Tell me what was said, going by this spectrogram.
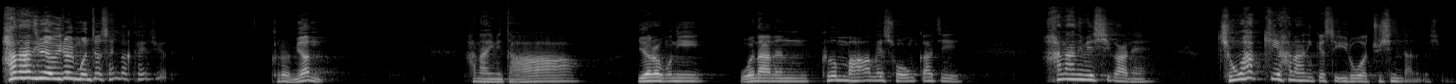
하나님의 의를 먼저 생각해 줘야 돼. 그러면 하나님이 다 여러분이 원하는 그 마음의 소원까지 하나님의 시간에 정확히 하나님께서 이루어 주신다는 것입니다.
